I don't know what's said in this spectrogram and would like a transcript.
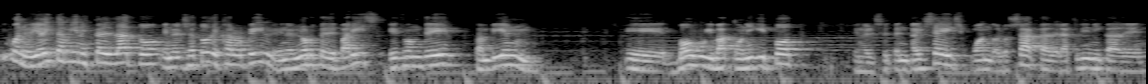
Y bueno, y ahí también está el dato, en el Chateau de Harville, en el norte de París, es donde también eh, Bowie va con Iggy Pop en el 76, cuando lo saca de la clínica de.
